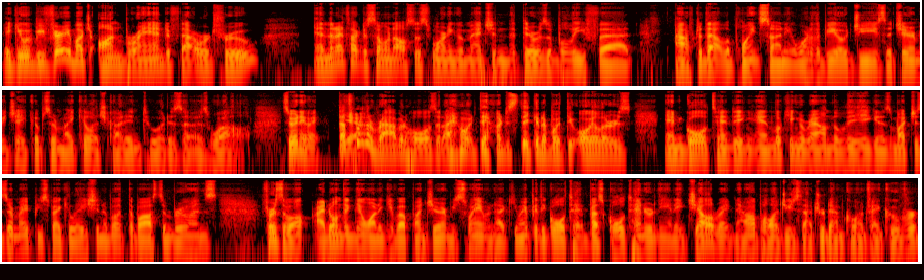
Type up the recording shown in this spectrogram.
It would be very much on brand if that were true. And then I talked to someone else this morning who mentioned that there was a belief that after that Lapointe signing at one of the BOGs that Jeremy Jacobs or Mike Ilitch got into it as, as well. So anyway, that's yeah. one of the rabbit holes that I went down just thinking about the Oilers and goaltending and looking around the league. And as much as there might be speculation about the Boston Bruins, first of all, I don't think they want to give up on Jeremy Swayman. Heck, he might be the goaltend- best goaltender in the NHL right now. Apologies, Thatcher Demko in Vancouver.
